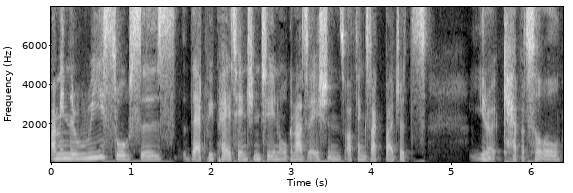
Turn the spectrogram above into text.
I mean, the resources that we pay attention to in organizations are things like budgets, you know, capital,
